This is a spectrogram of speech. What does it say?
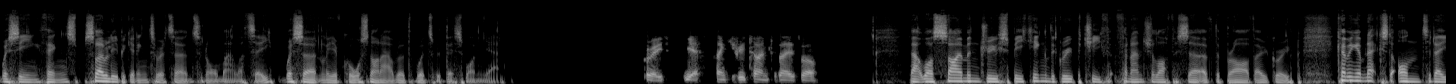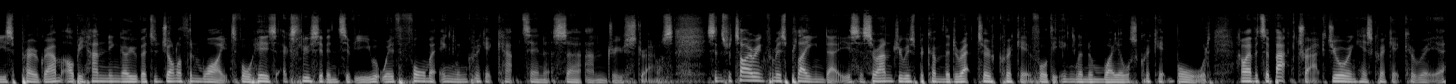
we're seeing things slowly beginning to return to normality, we're certainly, of course, not out of the woods with this one yet. Great. Yes, thank you for your time today as well. That was Simon Drew speaking, the Group Chief Financial Officer of the Bravo Group. Coming up next on today's programme, I'll be handing over to Jonathan White for his exclusive interview with former England cricket captain Sir Andrew Strauss. Since retiring from his playing days, Sir Andrew has become the Director of Cricket for the England and Wales Cricket Board. However, to backtrack, during his cricket career,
